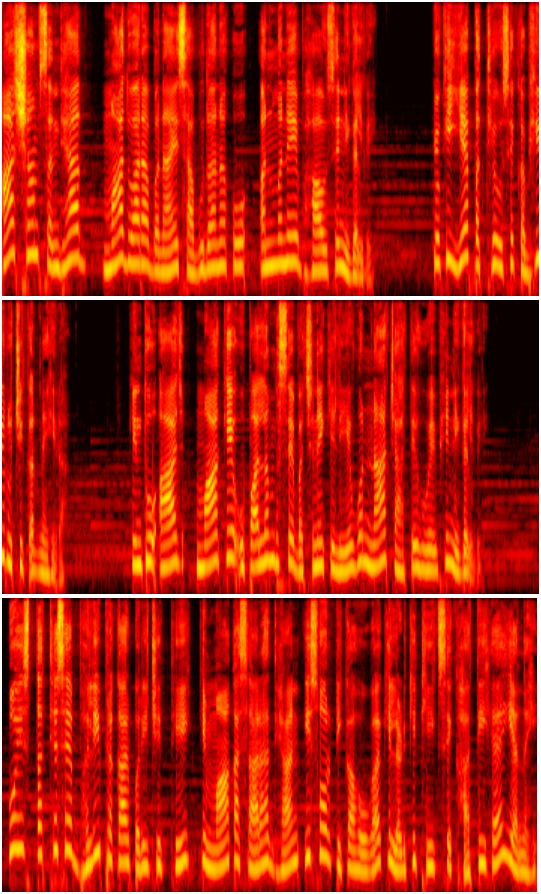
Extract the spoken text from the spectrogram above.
आज शाम संध्या माँ द्वारा बनाए साबुदाना को अनमने भाव से निगल गई, क्योंकि यह पथ्य उसे कभी रुचिकर नहीं रहा। किंतु आज माँ के उपालंब से बचने के लिए वो ना चाहते हुए भी निगल गई। वो इस तथ्य से भली प्रकार परिचित थी कि माँ का सारा ध्यान इस ओर टिका होगा कि लड़की ठीक से खाती है या नहीं।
